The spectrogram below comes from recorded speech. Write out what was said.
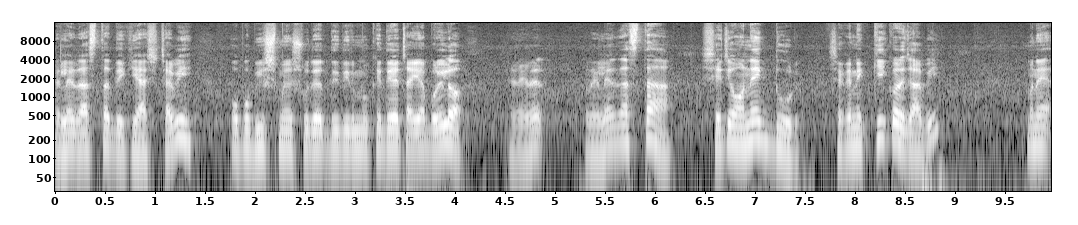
রেলের রাস্তা দেখে আসি, যাবি? অপু বিস্ময়ে সুদের দিদির মুখে দিয়ে চাইয়া বলিল, রেলের রেলের রাস্তা? সে যে অনেক দূর, সেখানে কি করে যাবি? মানে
